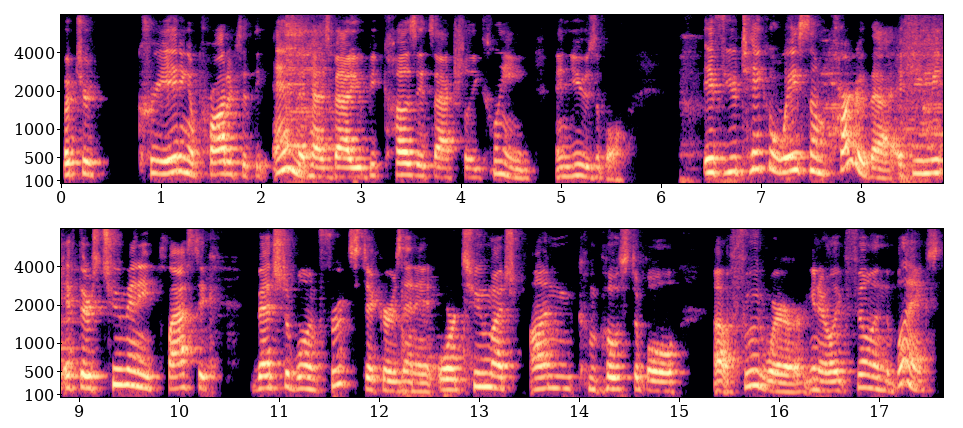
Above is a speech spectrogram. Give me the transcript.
but you're creating a product at the end that has value because it's actually clean and usable if you take away some part of that if you mean if there's too many plastic vegetable and fruit stickers in it or too much uncompostable uh, foodware you know like fill in the blanks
